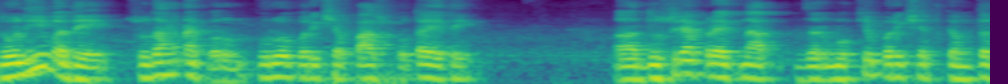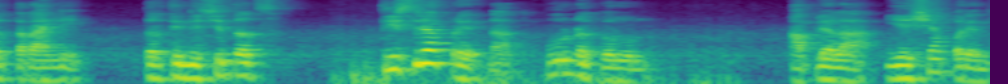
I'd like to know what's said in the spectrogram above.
दोन्हीमध्ये सुधारणा करून पूर्व परीक्षा पास होता येते. दुसऱ्या प्रयत्नात जर मुख्य परीक्षेत कमतरता राहिली तर ती निश्चितच तिसऱ्या प्रयत्नात पूर्ण करून आपल्याला यशापर्यंत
